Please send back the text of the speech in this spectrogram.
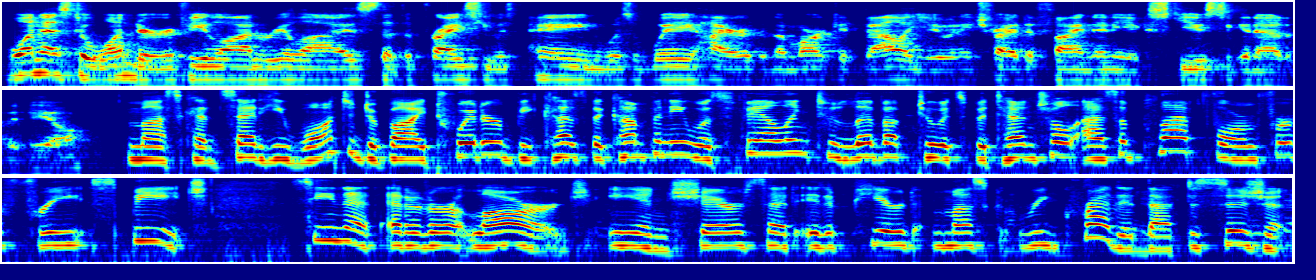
one has to wonder if Elon realized that the price he was paying was way higher than the market value and he tried to find any excuse to get out of the deal. Musk had said he wanted to buy Twitter because the company was failing to live up to its potential as a platform for free speech. CNET editor at large Ian Sherr said it appeared Musk regretted that decision.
